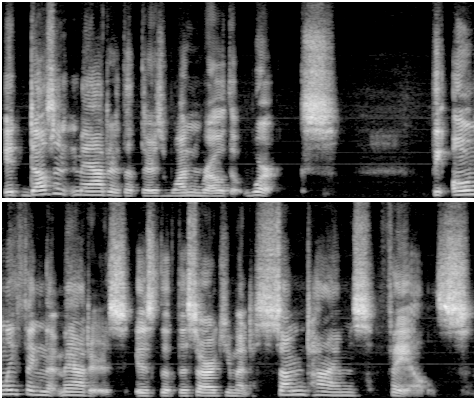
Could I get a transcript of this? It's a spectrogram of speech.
It doesn't matter that there's one row that works. The only thing that matters is that this argument sometimes fails.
